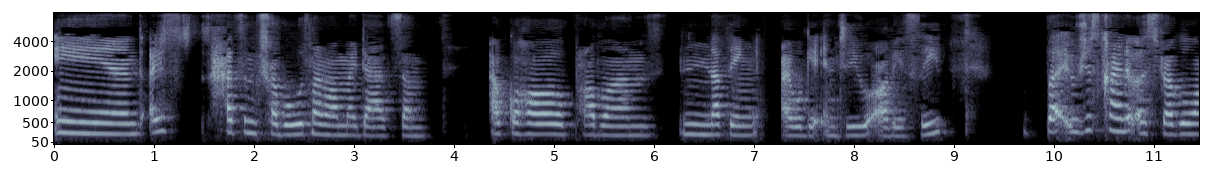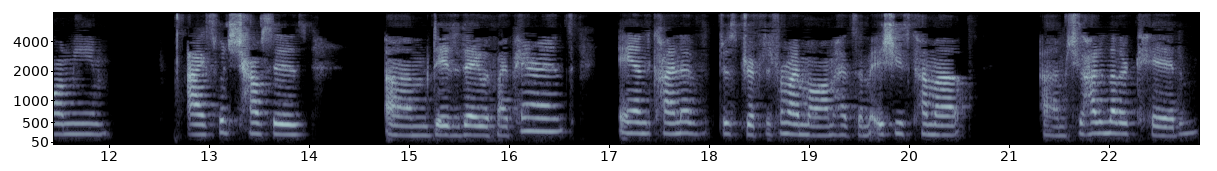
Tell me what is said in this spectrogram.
And I just had some trouble with my mom my dad, some alcohol problems, nothing I will get into, obviously. But it was just kind of a struggle on me. I switched houses um, day to day with my parents and kind of just drifted from my mom, had some issues come up. Um, she had another kid,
